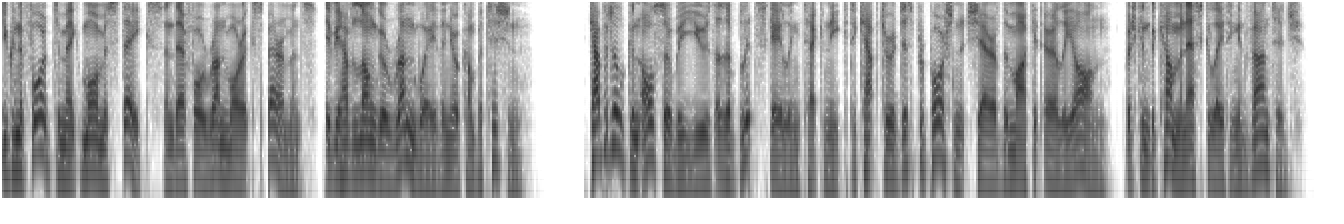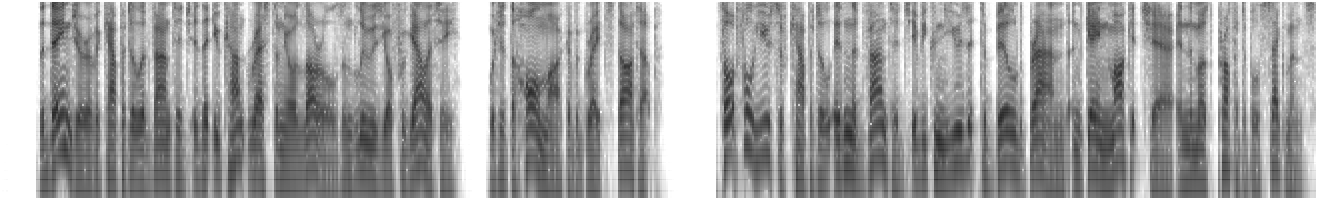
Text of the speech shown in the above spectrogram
You can afford to make more mistakes and therefore run more experiments if you have longer runway than your competition. Capital can also be used as a blitzscaling technique to capture a disproportionate share of the market early on, which can become an escalating advantage. The danger of a capital advantage is that you can't rest on your laurels and lose your frugality, which is the hallmark of a great startup. Thoughtful use of capital is an advantage if you can use it to build brand and gain market share in the most profitable segments.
